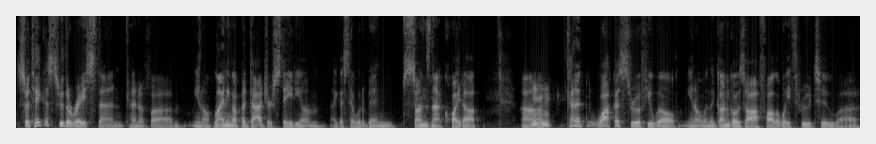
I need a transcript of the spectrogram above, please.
so take us through the race then. Kind of, um, you know, lining up at Dodger Stadium. I guess that would have been sun's not quite up. Um, mm-hmm. Kind of walk us through, if you will. You know, when the gun goes off, all the way through to uh,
